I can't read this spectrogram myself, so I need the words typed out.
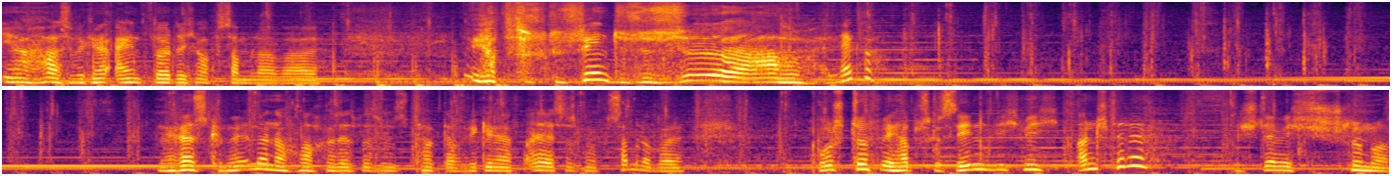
Ja, also wir gehen eindeutig auf Sammler, weil ich hab's gesehen, das ist äh, lecker. Den Rest können wir immer noch machen, das was uns taugt, aber wir gehen auf alles erstmal auf Sammler, weil Rohstoff, ihr habt es gesehen, wie ich mich anstelle? Ich stelle mich schlimmer.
